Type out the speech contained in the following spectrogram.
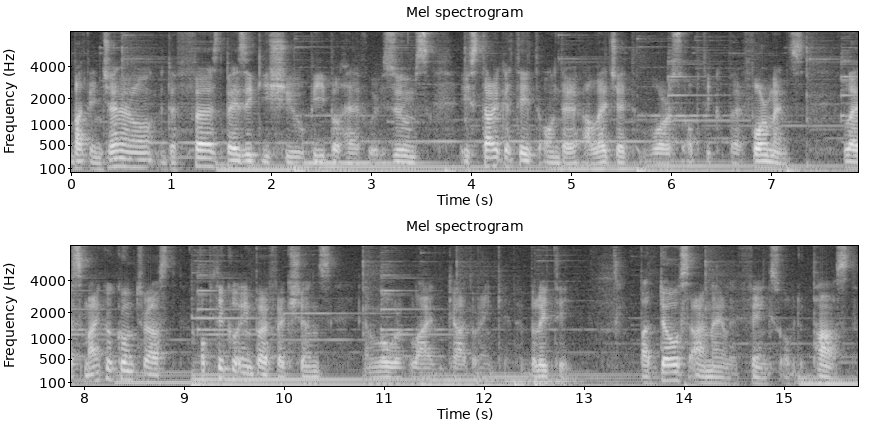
But in general, the first basic issue people have with zooms is targeted on their alleged worse optical performance, less microcontrast, optical imperfections and lower light gathering capability. But those are mainly things of the past.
